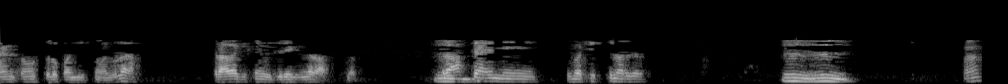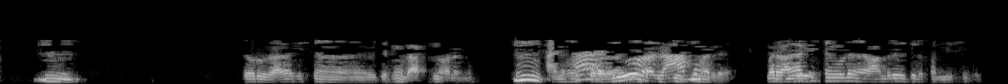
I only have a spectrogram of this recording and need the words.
ఆయన సంస్థలో పనిచేసిన వాళ్ళు కూడా రాధాకృష్ణ వ్యతిరేకంగా రాస్తున్నారు. రాస్తే ఆయన్ని విమర్శిస్తున్నారు కదా. ఎవరు రాధాకృష్ణ వ్యతిరేకంగా రాస్తున్న వాళ్ళను? ఆయన మరి రాధాకృష్ణ కూడా ఆంధ్రజ్యోతిలో పనిచేసింది.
